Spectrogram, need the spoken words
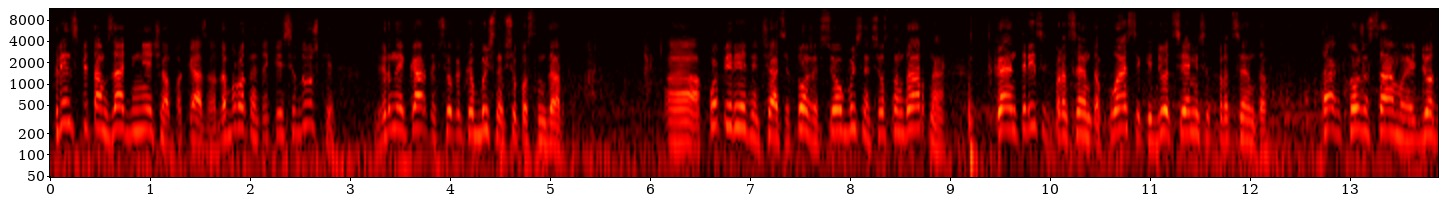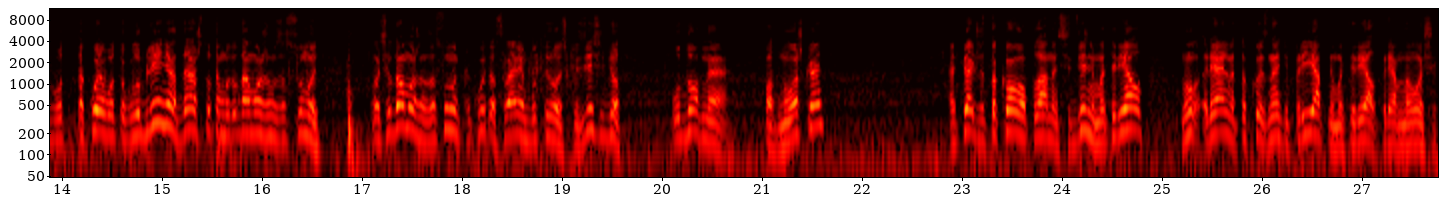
в принципе, там сзади нечего показывать. Добротные такие сидушки, дверные карты, все как обычно, все по стандарту. А, по передней части тоже все обычно, все стандартно. Ткань 30%, пластик идет 70%. Так, то же самое идет вот такое вот углубление, да, что-то мы туда можем засунуть. Вот сюда можно засунуть какую-то с вами бутылочку. Здесь идет удобная подножка. Опять же, такого плана сиденье. Материал, ну, реально такой, знаете, приятный материал, прям на ощупь.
